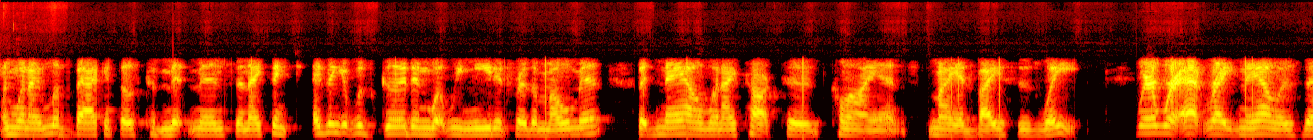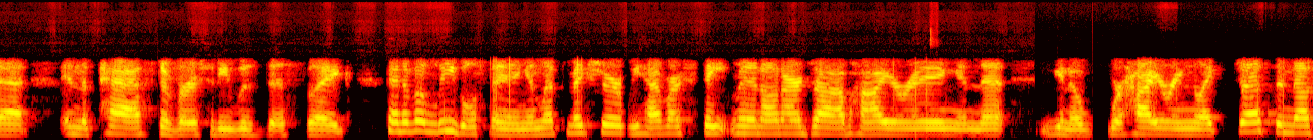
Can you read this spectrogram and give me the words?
And when i look back at those commitments and i think i think it was good and what we needed for the moment but now when i talk to clients my advice is wait where we're at right now is that in the past, diversity was this like kind of a legal thing. And let's make sure we have our statement on our job hiring and that, you know, we're hiring like just enough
